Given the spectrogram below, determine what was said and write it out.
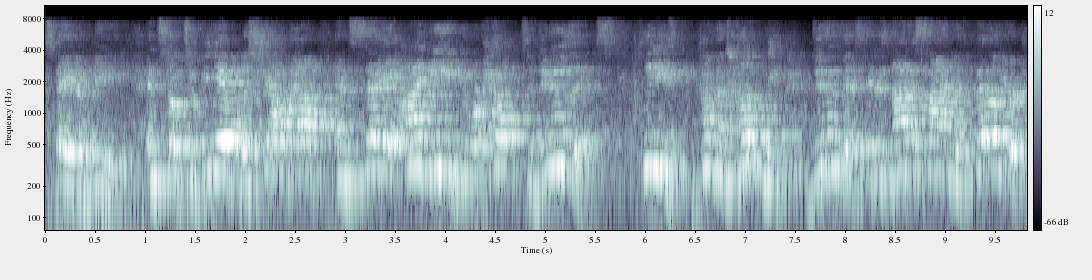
state of need. And so to be able to shout out and say, I need your help to do this. Please come and help me do this. It is not a sign of failure,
